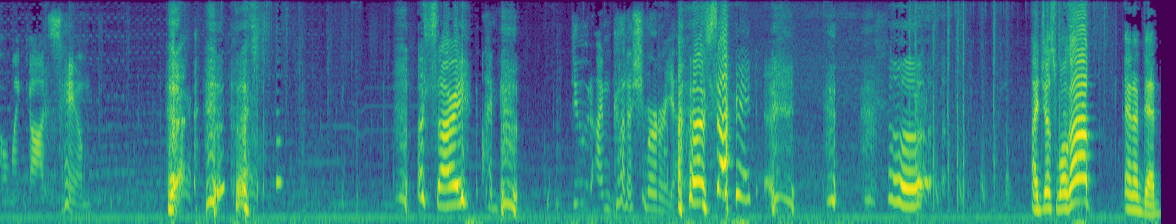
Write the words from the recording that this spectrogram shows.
Oh my god, Sam. I'm sorry. I'm. Dude, I'm gonna schmurder you. I'm sorry. Uh, I just woke up and I'm dead.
